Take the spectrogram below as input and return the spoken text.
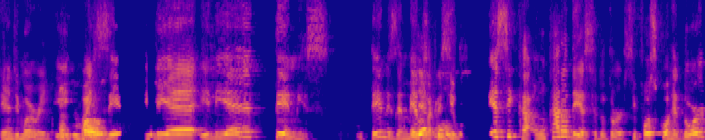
Andy Murray. E, Andy mas Murray. Ele, ele, é, ele é tênis. O tênis é menos é agressivo. Esse um cara desse, doutor, se fosse corredor,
